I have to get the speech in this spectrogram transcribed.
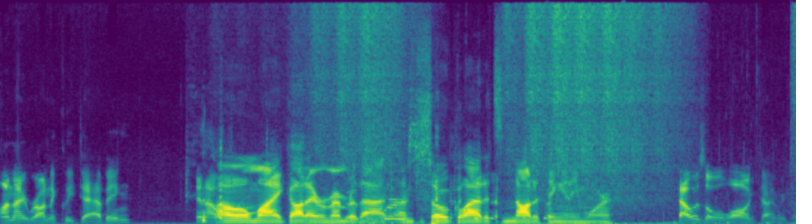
unironically dabbing, and I do. was, Oh my god, I remember that. the I'm so glad it's not a thing anymore. that was a long time ago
